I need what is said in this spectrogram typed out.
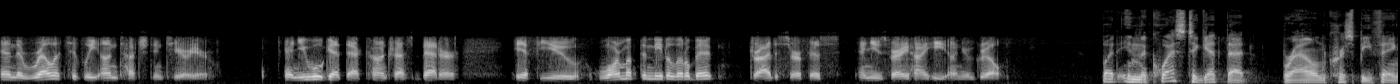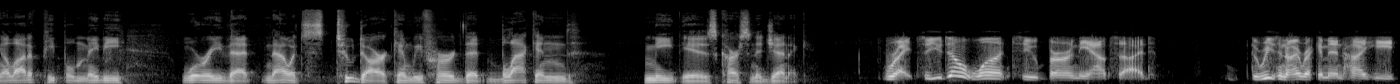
and the relatively untouched interior. And you will get that contrast better if you warm up the meat a little bit, dry the surface, and use very high heat on your grill. But in the quest to get that brown, crispy thing, a lot of people maybe worry that now it's too dark, and we've heard that blackened meat is carcinogenic. Right. So you don't want to burn the outside. The reason I recommend high heat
